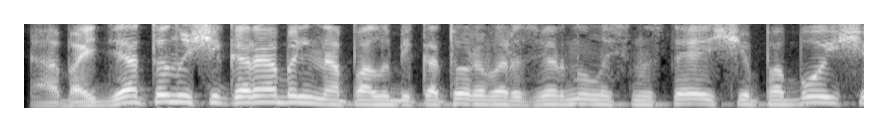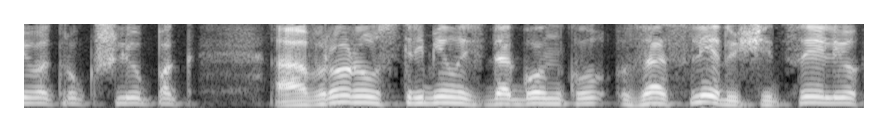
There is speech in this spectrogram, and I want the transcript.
Обойдя тонущий корабль, на палубе которого развернулось настоящее побоище вокруг шлюпок, Аврора устремилась догонку за следующей целью,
